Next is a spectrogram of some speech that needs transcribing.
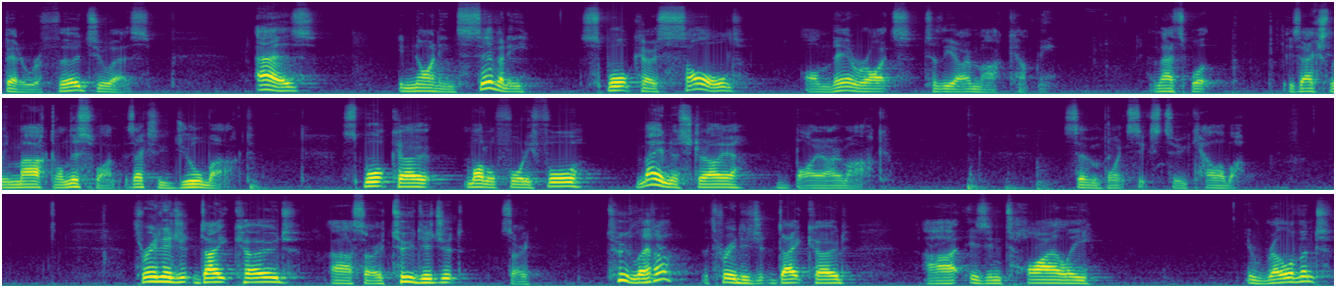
better referred to as. As in 1970, Sportco sold on their rights to the Omark company. And that's what is actually marked on this one. It's actually dual marked. Sportco Model 44, made in Australia by Omark. 7.62 caliber. Three digit date code, uh, sorry, two digit, sorry, two letter, the three digit date code uh, is entirely irrelevant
